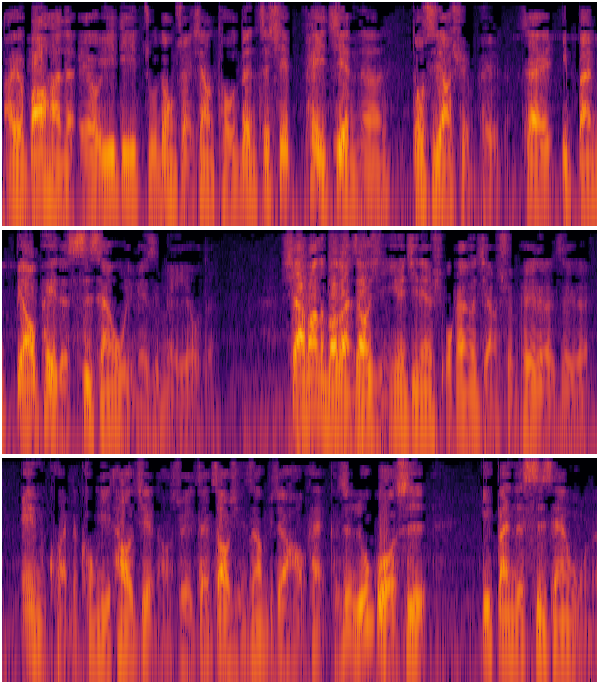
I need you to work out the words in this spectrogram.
还有包含了 LED 主动转向头灯，这些配件呢都是要选配的，在一般标配的四三五里面是没有的。下方的保杆造型，因为今天我刚刚有讲选配了这个 M 款的空力套件啊，所以在造型上比较好看。可是如果是一般的四三五呢，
